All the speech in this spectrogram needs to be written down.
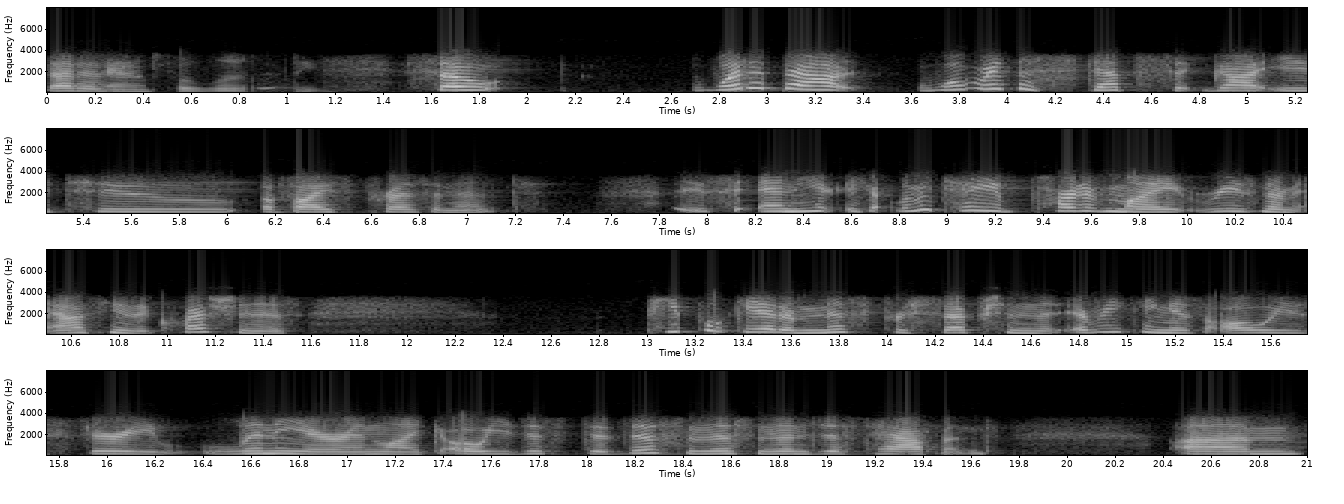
That is absolutely. So, what about what were the steps that got you to a vice president? And here, let me tell you, part of my reason I'm asking you the question is people get a misperception that everything is always very linear and like, oh, you just did this and this and then it just happened. Um,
